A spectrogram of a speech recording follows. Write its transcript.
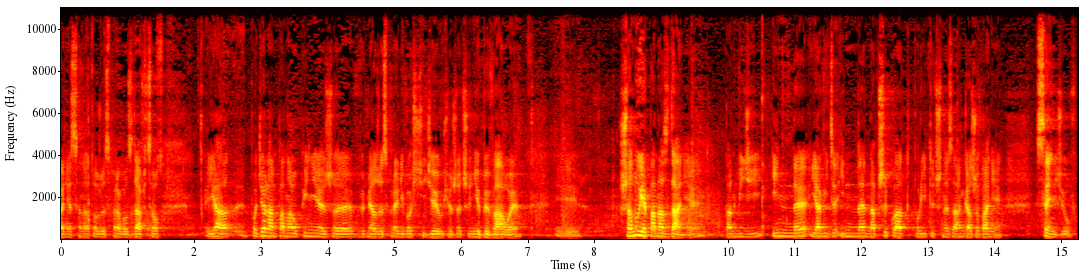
Panie Senatorze Sprawozdawco, ja podzielam Pana opinię, że w wymiarze sprawiedliwości dzieją się rzeczy niebywałe. Szanuję Pana zdanie. Pan widzi inne, ja widzę inne, na przykład polityczne zaangażowanie sędziów,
